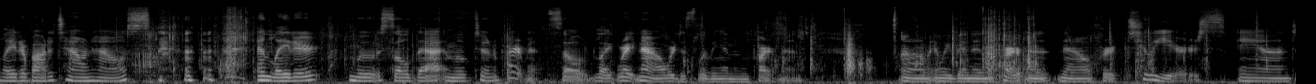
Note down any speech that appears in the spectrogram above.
Later bought a townhouse. and later moved, sold that and moved to an apartment. So like right now, we're just living in an apartment. Um, and we've been in an apartment now for two years. And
